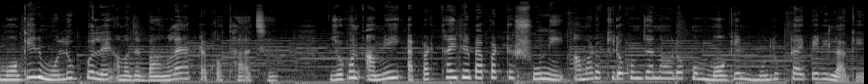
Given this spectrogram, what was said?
মগের মুলুক বলে আমাদের বাংলায় একটা কথা আছে। যখন আমি এই অ্যাপারথাইডের ব্যাপারটা শুনি, আমারও কীরকম যেন ওরকম মগের মুলুক টাইপেরই লাগে।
